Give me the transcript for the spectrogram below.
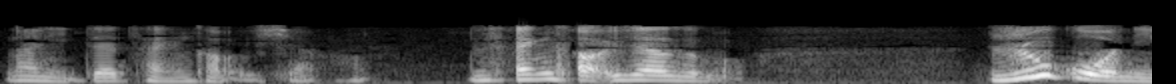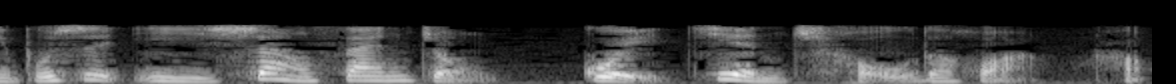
那你再参考一下哈，参考一下什么？如果你不是以上三种鬼见愁的话，好，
